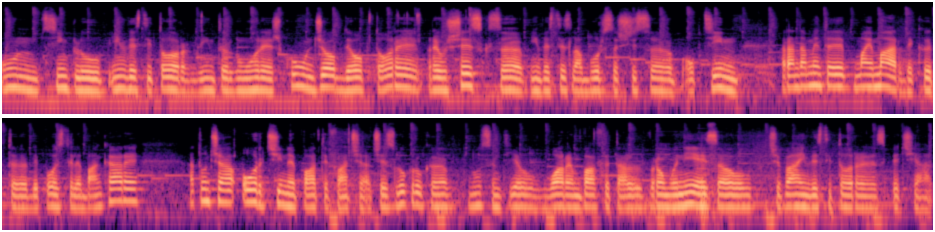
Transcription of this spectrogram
un simplu investitor din Târgu Mureș cu un job de 8 ore, reușesc să investesc la bursă și să obțin randamente mai mari decât uh, depozitele bancare, atunci oricine poate face acest lucru, că nu sunt eu Warren Buffett al României sau ceva investitor special.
